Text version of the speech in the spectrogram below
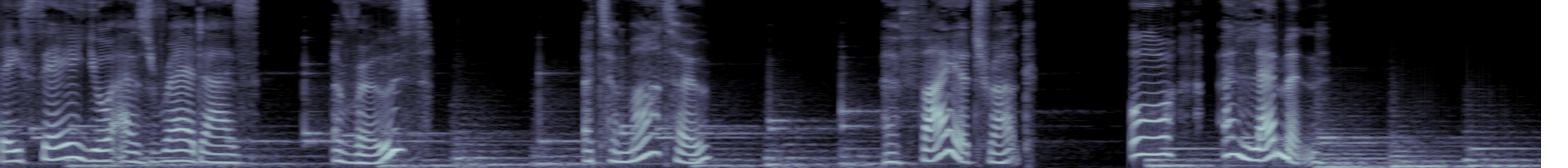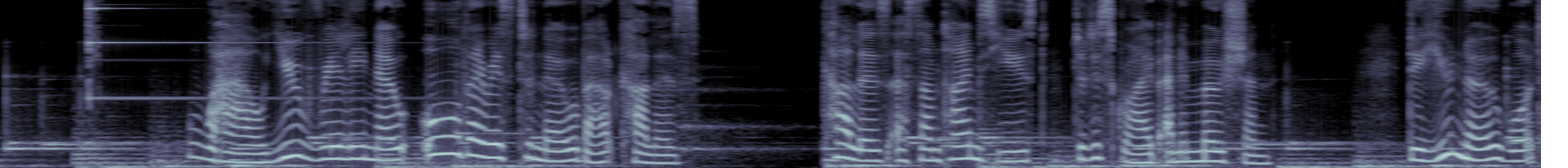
they say you're as red as a rose, a tomato, a fire truck, or a lemon. Wow, you really know all there is to know about colours. Colours are sometimes used to describe an emotion. Do you know what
